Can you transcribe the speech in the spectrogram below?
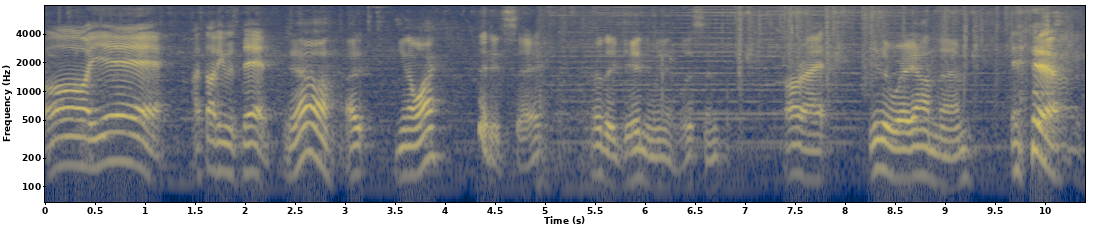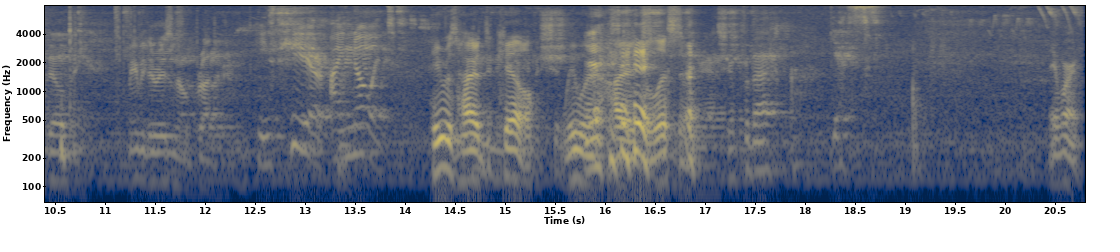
Oh yeah, I thought he was dead. Yeah, I. You know why? They didn't say, or they did, and we didn't listen. All right. Either way, on them. Yeah. In the building. Maybe there is no brother. He's here. I know it. He was hired to kill. We weren't Yeah. hired to listen. For that? Yes. They weren't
